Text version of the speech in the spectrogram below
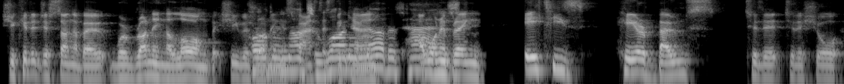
She could have just sung about "We're running along," but she was running as fast as we can. I want to bring '80s hair bounce to the to the show.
